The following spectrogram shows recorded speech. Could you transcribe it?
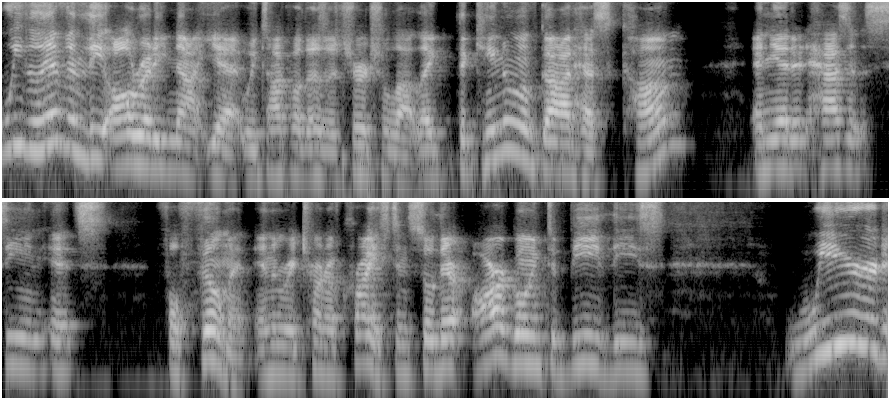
we live in the already not yet. We talk about that as a church a lot. Like the kingdom of God has come, and yet it hasn't seen its fulfillment in the return of Christ. And so there are going to be these weird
